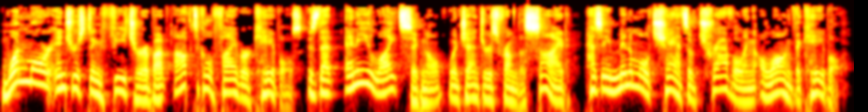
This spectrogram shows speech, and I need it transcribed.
One more interesting feature about optical fiber cables is that any light signal which enters from the side has a minimal chance of traveling along the cable.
